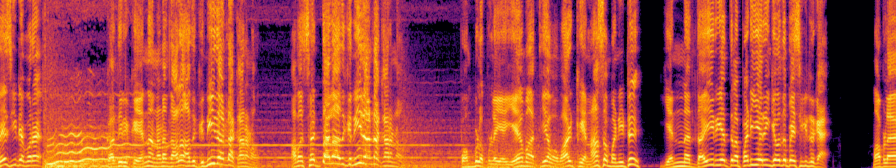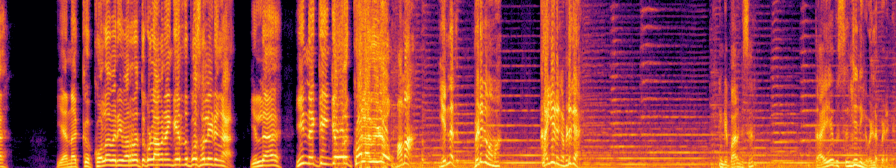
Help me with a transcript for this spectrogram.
பேசிக்கிட்டே போற. கதிருக்கு என்ன நடந்தாலும் அதுக்கு நீதாண்டா காரணம். அவன் செத்தாலும் அதுக்கு நீதாண்டா காரணம். பொம்பளை பிள்ளைய ஏமாத்தி அவ வாழ்க்கைய நாசம் பண்ணிட்டு என்ன தைரியத்துல படியேறி இங்க வந்து பேசிக்கிட்டு இருக்க. மாப்பிள எனக்கு கொலவெறி வர்றதுக்குள்ள அவனை இங்க இருந்து போக சொல்லிடுங்க. இல்ல இன்னைக்கு இங்க ஒரு கொலை விழும். மாமா என்னது? விடுங்க மாமா. கையெடுங்க விடுங்க. இங்க பாருங்க சார். தயவு செஞ்சு நீங்க வெளில போயிடுங்க.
